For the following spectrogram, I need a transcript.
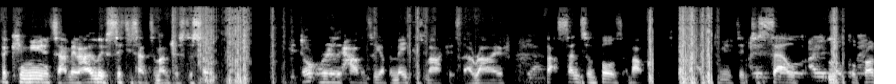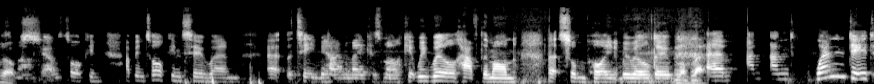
the community. I mean, I live city centre Manchester, so you don't really have until you have the makers markets that arrive yeah. that sense of buzz about the community to sell local products. Market. I was talking. I've been talking to um, uh, the team behind the Makers Market. We will have them on at some point. We will do. Lovely. Um, and, and when did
